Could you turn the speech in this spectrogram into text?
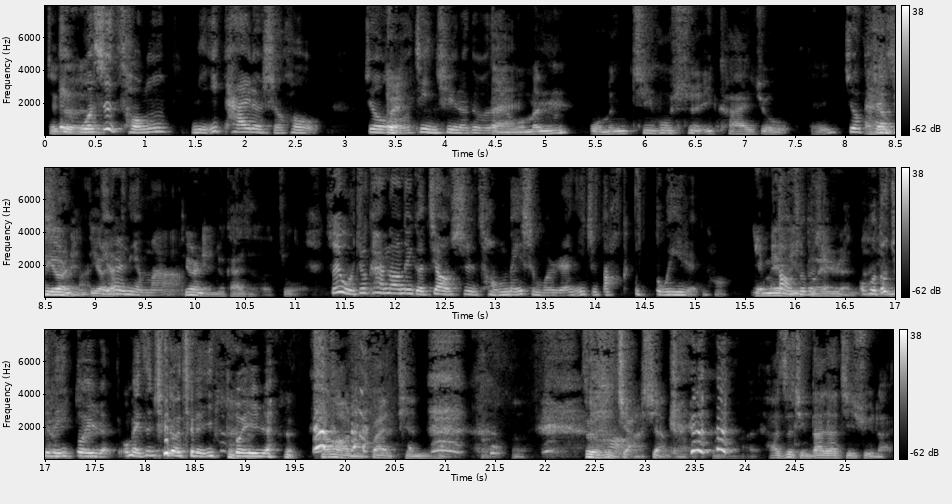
这哎、个我是从你一开的时候就对进去了，对不对我们我们几乎是一开就哎，好就开始像第二年第二年年嘛，第二年就开始合作，所以我就看到那个教室从没什么人一直到一堆人哈，也没有一堆人啊，我都觉得一堆人，我每次去都觉得一堆人。刚好礼拜天这个是假象 还是请大家继续来。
